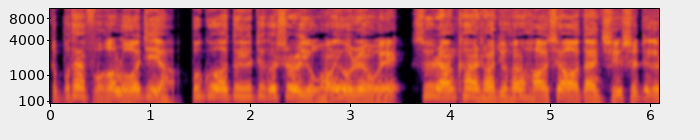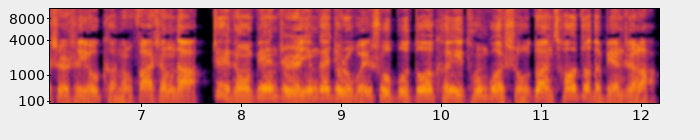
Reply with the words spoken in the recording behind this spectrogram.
这不太符合逻辑啊。不过对于这个事儿，有网友认为，虽然看上去很好笑，但其实这个事儿是有可能发生的。这种编制应该就是为数不多可以通过手段操作的编制了。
